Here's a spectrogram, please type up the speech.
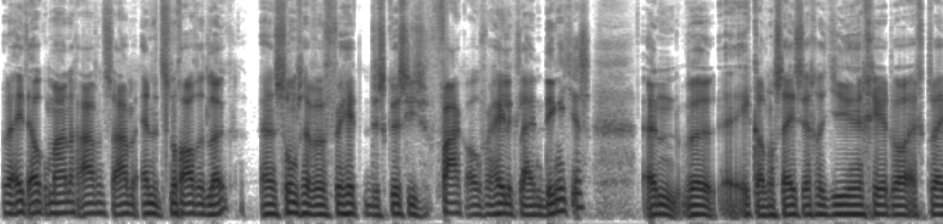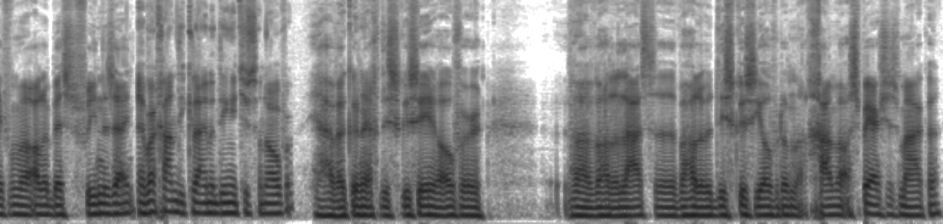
we eten elke maandagavond samen en het is nog altijd leuk. En soms hebben we verhitte discussies, vaak over hele kleine dingetjes. En we, ik kan nog steeds zeggen dat Jiri en Geert wel echt twee van mijn allerbeste vrienden zijn. En waar gaan die kleine dingetjes dan over? Ja, we kunnen echt discussiëren over. We we hadden laatst eh, we hadden een discussie over. Dan gaan we asperges maken.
